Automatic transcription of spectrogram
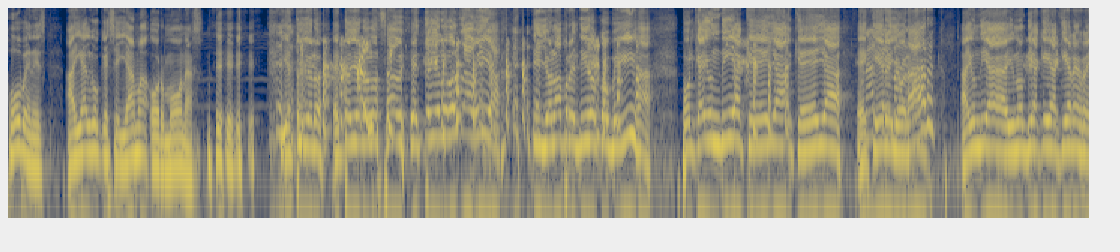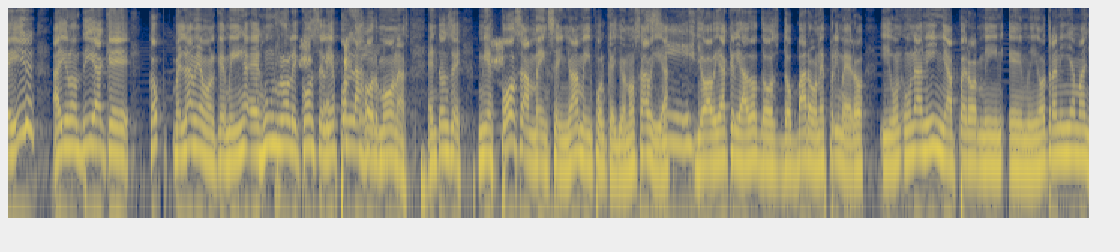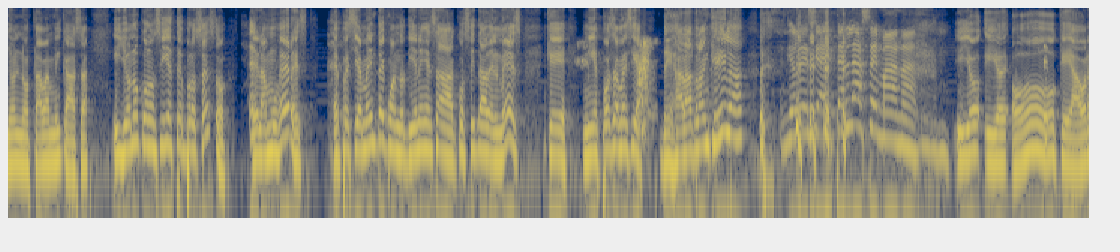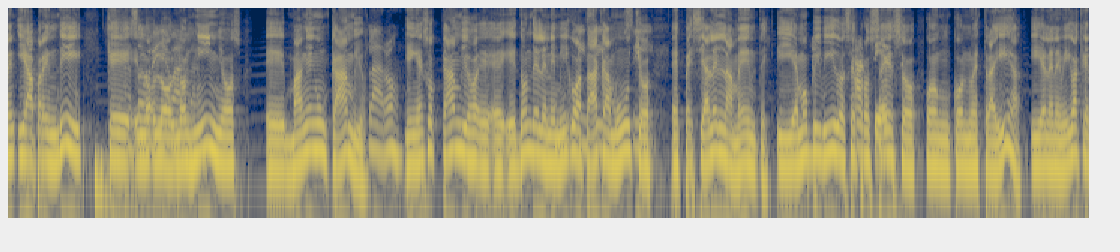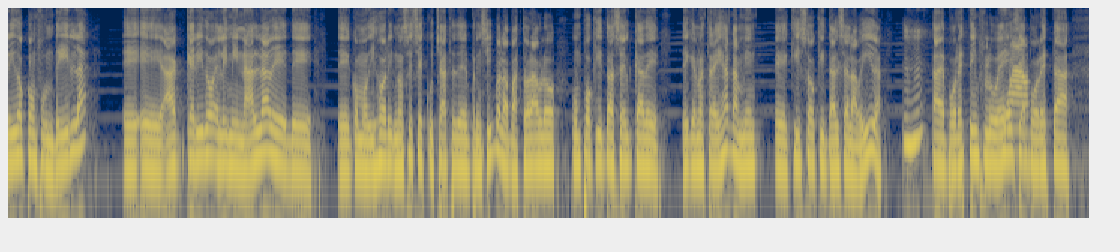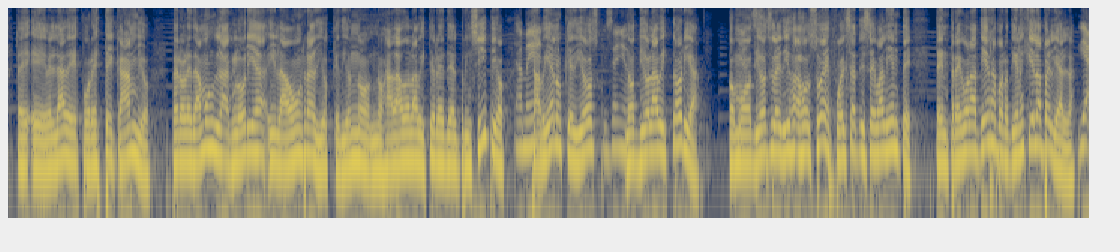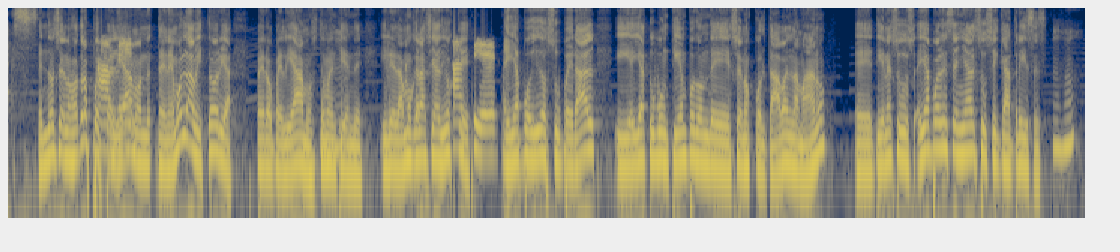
jóvenes, hay algo que se llama hormonas. y esto yo, no, esto yo no lo sabía, esto yo no lo sabía. Y yo lo he aprendido con mi hija. Porque hay un día que ella, que ella eh, quiere llorar, hay un día, hay unos días que ella quiere reír, hay unos días que ¿Verdad, mi amor? Que mi hija es un coaster y es por las hormonas. Entonces, mi esposa me enseñó a mí, porque yo no sabía. Yo había criado dos, dos varones primero y una niña, pero mi, eh, mi otra niña mayor no estaba en mi casa. Y yo no conocía este proceso de las mujeres. Especialmente cuando tienen esa cosita del mes, que mi esposa me decía, déjala tranquila. Yo le decía, esta es la semana. Y yo, y yo, oh, ok, ahora, y aprendí que los niños eh, van en un cambio. Claro. Y en esos cambios eh, eh, es donde el enemigo ataca mucho, especial en la mente. Y hemos vivido ese proceso con, con, nuestra hija. Y el enemigo ha querido confundirla, ha querido eliminarla de, de, como dijo, no sé si escuchaste desde el principio, la pastora habló un poquito acerca de, de que nuestra hija también quiso quitarse la vida. Por esta influencia, por esta, ¿verdad? por este cambio pero le damos la gloria y la honra a Dios, que Dios nos ha dado la victoria desde el principio. Sabíamos que Dios nos dio la victoria. Como Dios le dijo a Josué, fuérzate y sé valiente, te entrego la tierra, pero tienes que ir a pelearla. Entonces nosotros pues peleamos, tenemos la victoria, pero peleamos, ¿tú me entiendes? Y le damos gracias a Dios que ella ha podido superar y ella tuvo un tiempo donde se nos cortaba en la mano. Eh, tiene sus, ella puede enseñar sus cicatrices.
